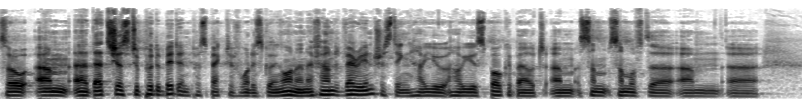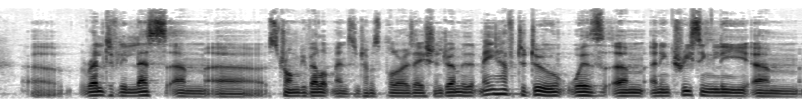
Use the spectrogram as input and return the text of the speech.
So um, uh, that's just to put a bit in perspective what is going on. And I found it very interesting how you, how you spoke about um, some, some of the uh, uh, relatively less um, uh, strong developments in terms of polarization in Germany that may have to do with um, an increasingly um,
